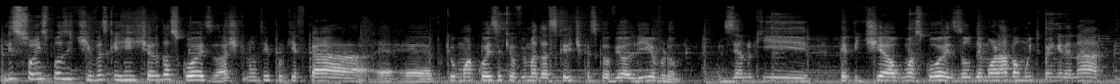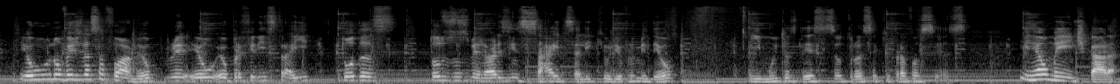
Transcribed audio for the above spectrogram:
lições positivas que a gente tira das coisas. Eu acho que não tem por que ficar. É, é, porque uma coisa que eu vi, uma das críticas que eu vi ao livro, dizendo que repetia algumas coisas ou demorava muito para engrenar, eu não vejo dessa forma. Eu, eu, eu preferi extrair todas todos os melhores insights ali que o livro me deu e muitos desses eu trouxe aqui para vocês. E realmente, cara,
